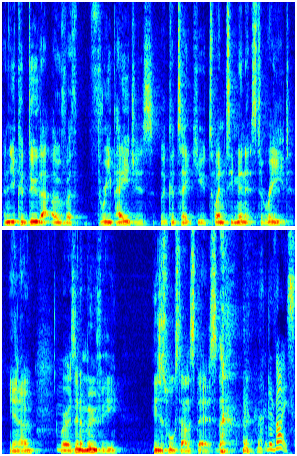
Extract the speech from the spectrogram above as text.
And you could do that over three pages that could take you 20 minutes to read you know? Whereas in a movie he just walks down the stairs. Good advice.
